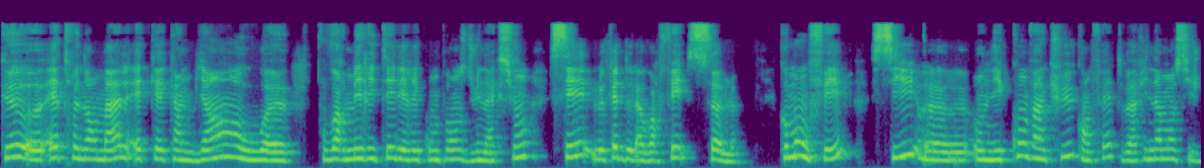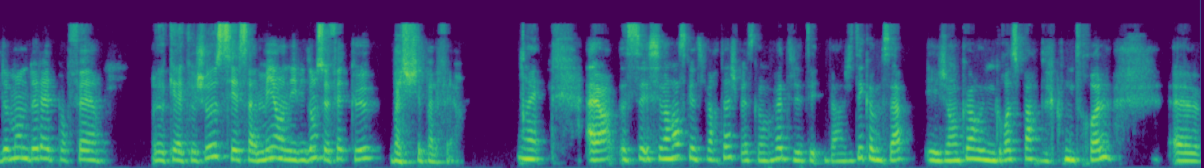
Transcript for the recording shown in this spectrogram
que euh, être normal, être quelqu'un de bien ou euh, pouvoir mériter les récompenses d'une action, c'est le fait de l'avoir fait seul. Comment on fait si on est convaincu qu'en fait, bah, finalement, si je demande de l'aide pour faire quelque chose, c'est ça met en évidence le fait que bah, je ne sais pas le faire. Ouais. Alors, c'est marrant ce que tu partages parce qu'en fait, j'étais ben, comme ça et j'ai encore une grosse part de contrôle. Euh,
